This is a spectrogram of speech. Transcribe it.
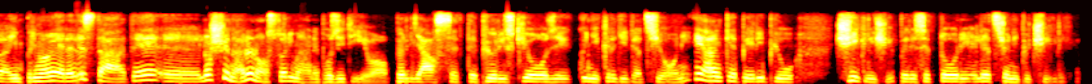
eh, in primavera ed estate, eh, lo scenario nostro rimane positivo per gli asset più rischiosi, quindi creditazioni, e anche per i più ciclici, per i settori e le azioni più cicliche.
